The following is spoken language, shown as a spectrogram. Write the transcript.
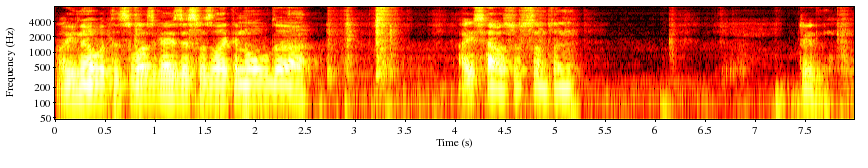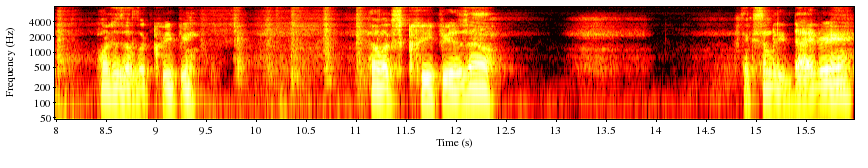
Oh, you know what this was, guys? This was like an old uh, ice house or something. Dude, why does that look creepy? That looks creepy as hell. I Think somebody died right here?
